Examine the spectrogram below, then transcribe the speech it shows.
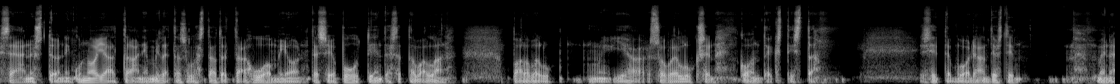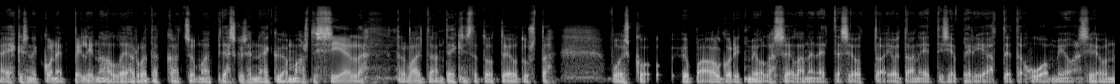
säännöstöön niin kuin nojataan ja millä tasolla sitä otetaan huomioon. Tässä jo puhuttiin tästä tavallaan palvelu- ja sovelluksen kontekstista. Sitten voidaan tietysti mennä ehkä sinne konepelin alle ja ruveta katsomaan, että pitäisikö se näkyä mahdollisesti siellä. Laitetaan teknistä toteutusta. Voisiko jopa algoritmi olla sellainen, että se ottaa joitain eettisiä periaatteita huomioon. Se on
